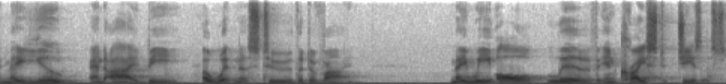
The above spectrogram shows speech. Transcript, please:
And may you and I be a witness to the divine. May we all live in Christ Jesus.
